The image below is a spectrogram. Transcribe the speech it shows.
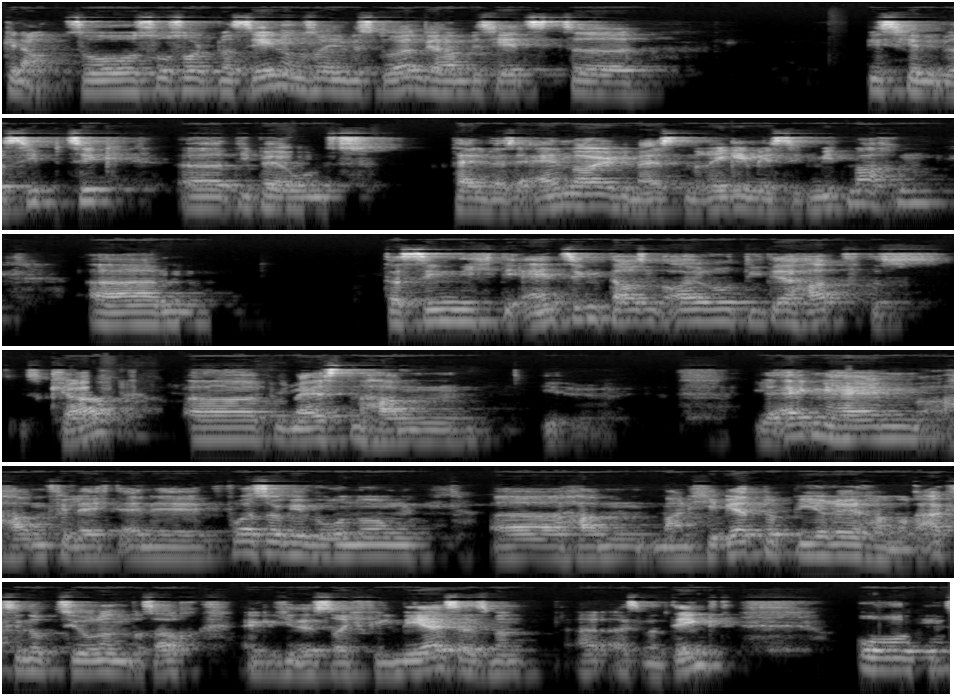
Genau, so, so sollte man sehen. Unsere Investoren, wir haben bis jetzt äh, bisschen über 70, äh, die bei uns teilweise einmal, die meisten regelmäßig mitmachen. Ähm, das sind nicht die einzigen 1000 Euro, die der hat, das ist klar. Äh, die meisten haben ihr Eigenheim, haben vielleicht eine Vorsorgewohnung, äh, haben manche Wertpapiere, haben auch Aktienoptionen, was auch eigentlich in Österreich viel mehr ist, als man, äh, als man denkt. Und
